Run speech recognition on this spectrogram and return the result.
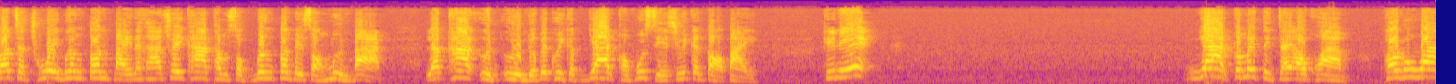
ก็จะช่วยเบื้องต้นไปนะคะ ช่วยค่าทำศพเบื้องต้นไป 20,000 บาท และค่าอื่นๆ เดี๋ยวไปคุยกับญาติของผู้เสียชีวิตกันต่อไป ทีนี้ ญาติก็ไม่ติดใจเอาความ เพราะรู้ว่า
